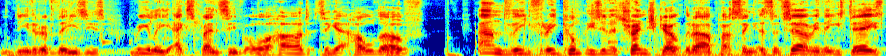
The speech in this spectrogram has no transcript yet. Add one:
Neither of these is really expensive or hard to get hold of. And the three companies in a trench coat that are passing as Atari these days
